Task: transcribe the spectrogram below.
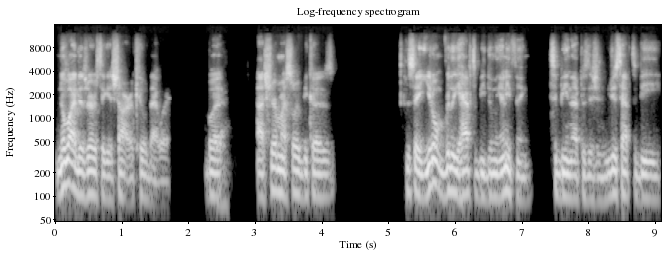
nobody deserves to get shot or killed that way. But I share my story because say you don't really have to be doing anything to be in that position. You just have to be.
